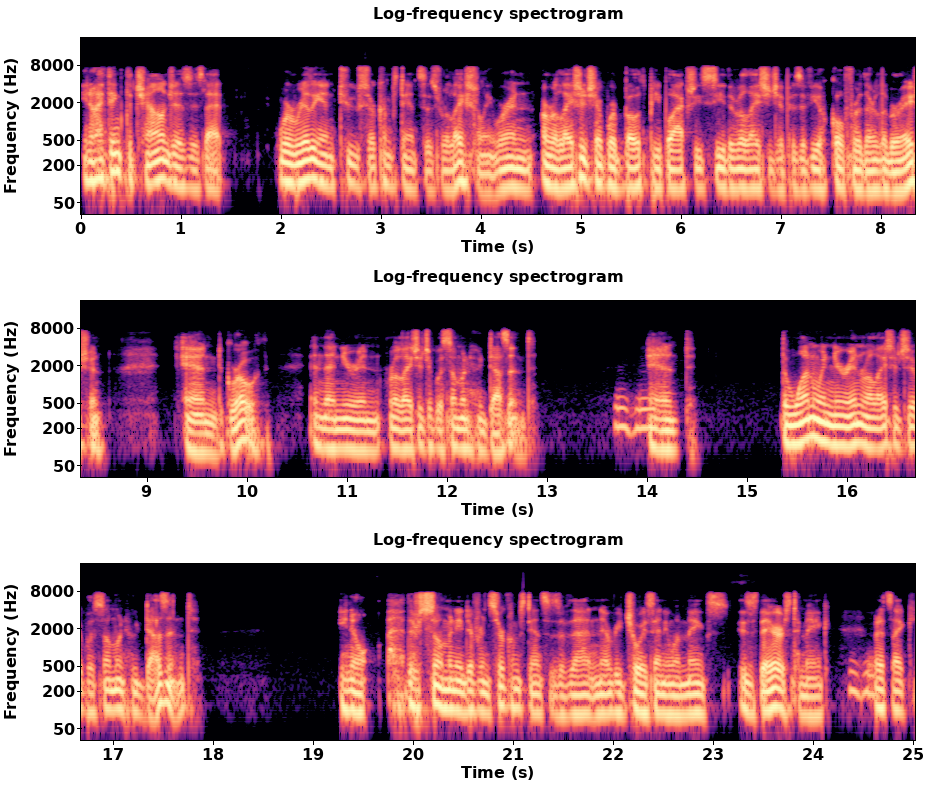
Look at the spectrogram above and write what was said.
You know, I think the challenge is is that we're really in two circumstances relationally. We're in a relationship where both people actually see the relationship as a vehicle for their liberation and growth, and then you're in relationship with someone who doesn't. Mm-hmm. And the one when you're in relationship with someone who doesn't, you know, there's so many different circumstances of that, and every choice anyone makes is theirs to make. Mm-hmm. But it's like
